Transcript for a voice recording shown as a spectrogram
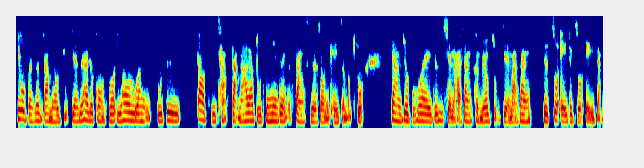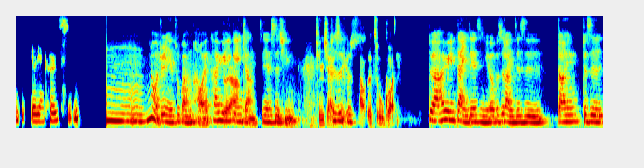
因为我本身比较没有主见，所以他就跟我说，以后如果你独自到职场上，然后要独自面对你的上司的时候，你可以怎么做，这样就不会就是显得好像很没有主见，马上就做 A 就做 A 这样子，有点可惜。嗯嗯，那我觉得你的主管很好哎、欸，他愿意跟你讲这件事情，听起来就是个好的主管。对啊，他愿意带你这件事情，而不是让你就是当就是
